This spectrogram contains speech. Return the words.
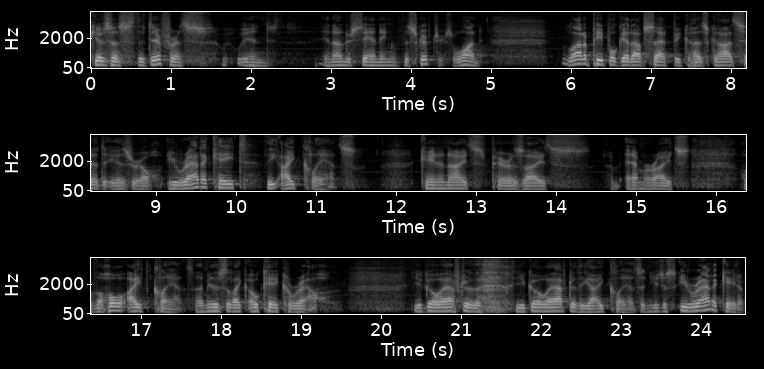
gives us the difference in, in understanding the scriptures. One, a lot of people get upset because God said to Israel, eradicate the Ite clans Canaanites, Perizzites, Amorites, the whole Ite clans. I mean, this is like OK Corral. You go after the you go after the Ite clans and you just eradicate them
